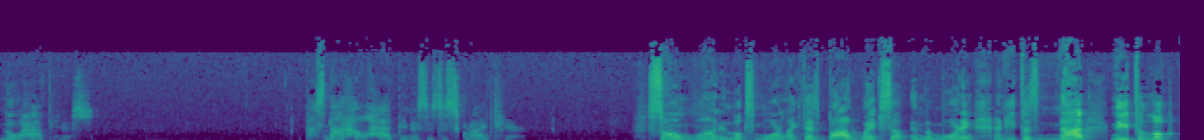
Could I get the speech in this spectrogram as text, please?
No happiness. That's not how happiness is described here. Psalm 1, it looks more like this Bob wakes up in the morning and he does not need to look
